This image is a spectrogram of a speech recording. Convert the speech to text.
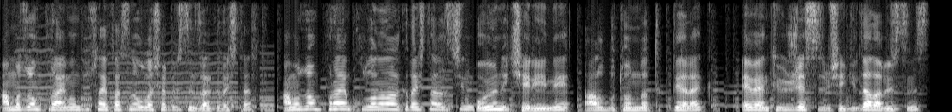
Amazon Prime'ın bu sayfasına ulaşabilirsiniz arkadaşlar. Amazon Prime kullanan arkadaşlarınız için oyun içeriğini al butonuna tıklayarak eventi ücretsiz bir şekilde alabilirsiniz.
